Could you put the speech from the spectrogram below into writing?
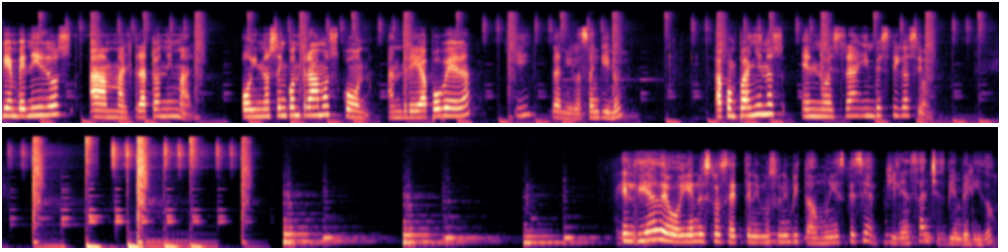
Bienvenidos a Maltrato Animal. Hoy nos encontramos con Andrea Poveda y Daniela Sanguino. Acompáñenos en nuestra investigación. El día de hoy en nuestro set tenemos un invitado muy especial, Gillian Sánchez. Bienvenido.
